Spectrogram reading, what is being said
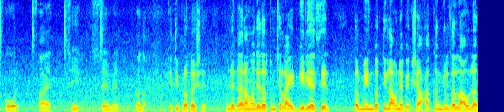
four five six seven बघा किती प्रकाश आहे. म्हणजे घरामध्ये जर तुमच्या लाइट गेली असेल तर मेणबत्ती लावण्यापेक्षा हा कंदील जर लावलात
